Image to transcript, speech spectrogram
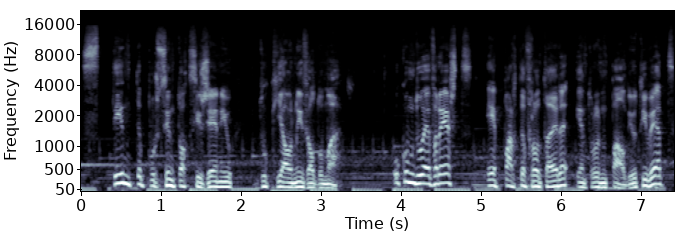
70% de oxigênio do que há ao nível do mar. O cume do Everest é parte da fronteira entre o Nepal e o Tibete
